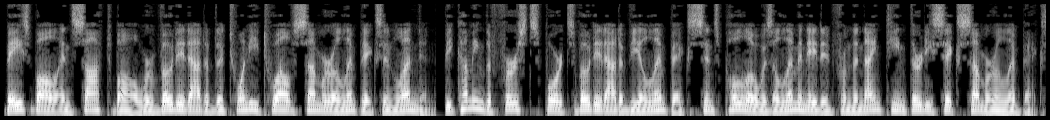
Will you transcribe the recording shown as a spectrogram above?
baseball and softball were voted out of the 2012 Summer Olympics in London, becoming the first sports voted out of the Olympics since polo was eliminated from the 1936 Summer Olympics.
